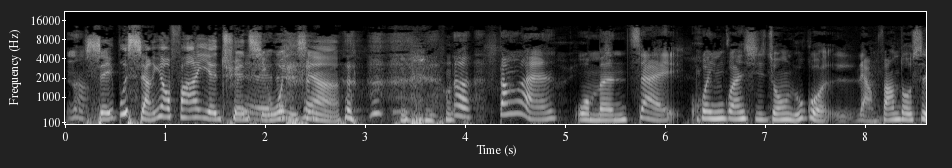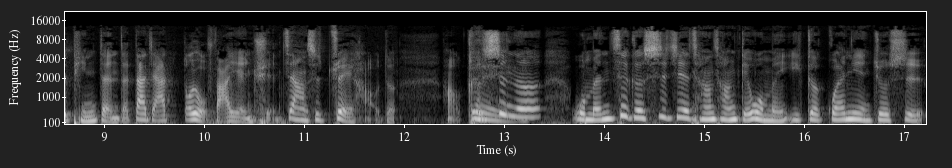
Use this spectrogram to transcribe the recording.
那谁不想要发言权？请问一下。那当然，我们在婚姻关系中，如果两方都是平等的，大家都有发言权，这样是最好的。好，可是呢，我们这个世界常常给我们一个观念，就是。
